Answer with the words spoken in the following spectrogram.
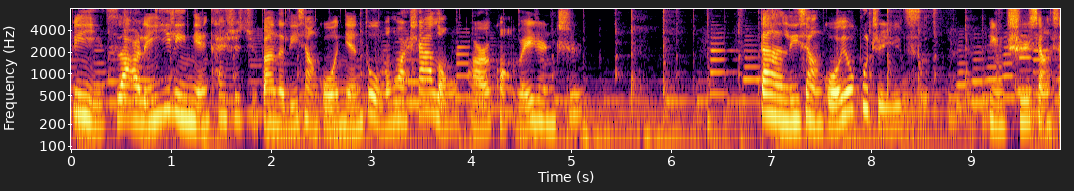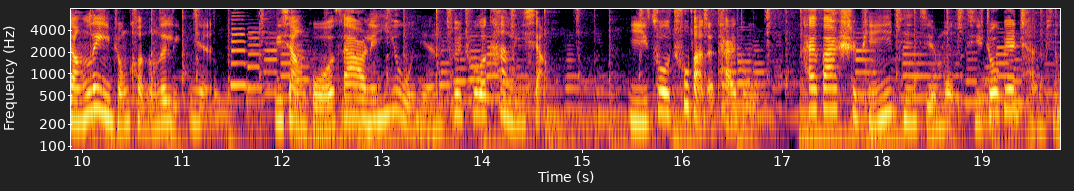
并以自2010年开始举办的理想国年度文化沙龙而广为人知。但理想国又不止于此，秉持想象另一种可能的理念，理想国在2015年推出了看理想，以做出版的态度。开发视频、音频节目及周边产品，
